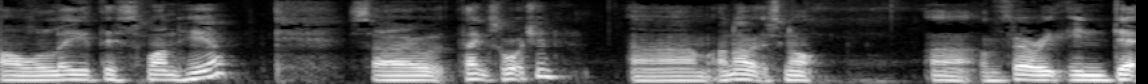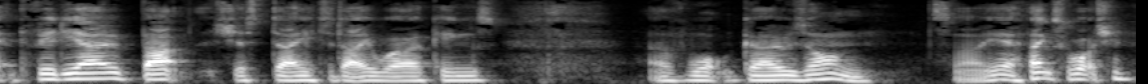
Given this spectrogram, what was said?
I will leave this one here. So thanks for watching. Um, I know it's not uh, a very in-depth video, but it's just day-to-day -day workings of what goes on. So yeah, thanks for watching.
